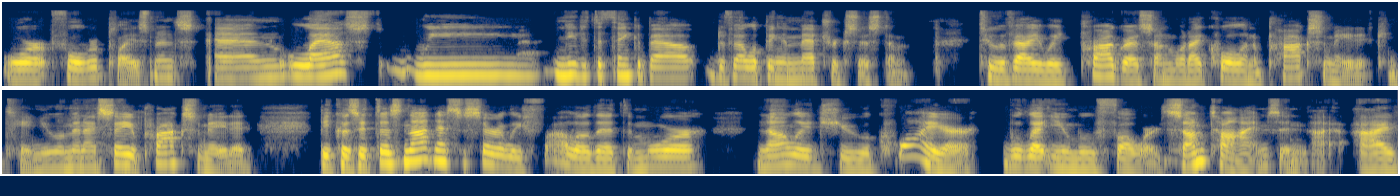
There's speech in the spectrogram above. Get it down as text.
or full replacements. And last, we needed to think about developing a metric system to evaluate progress on what I call an approximated continuum. And I say approximated because it does not necessarily follow that the more knowledge you acquire will let you move forward. Sometimes, and I, I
